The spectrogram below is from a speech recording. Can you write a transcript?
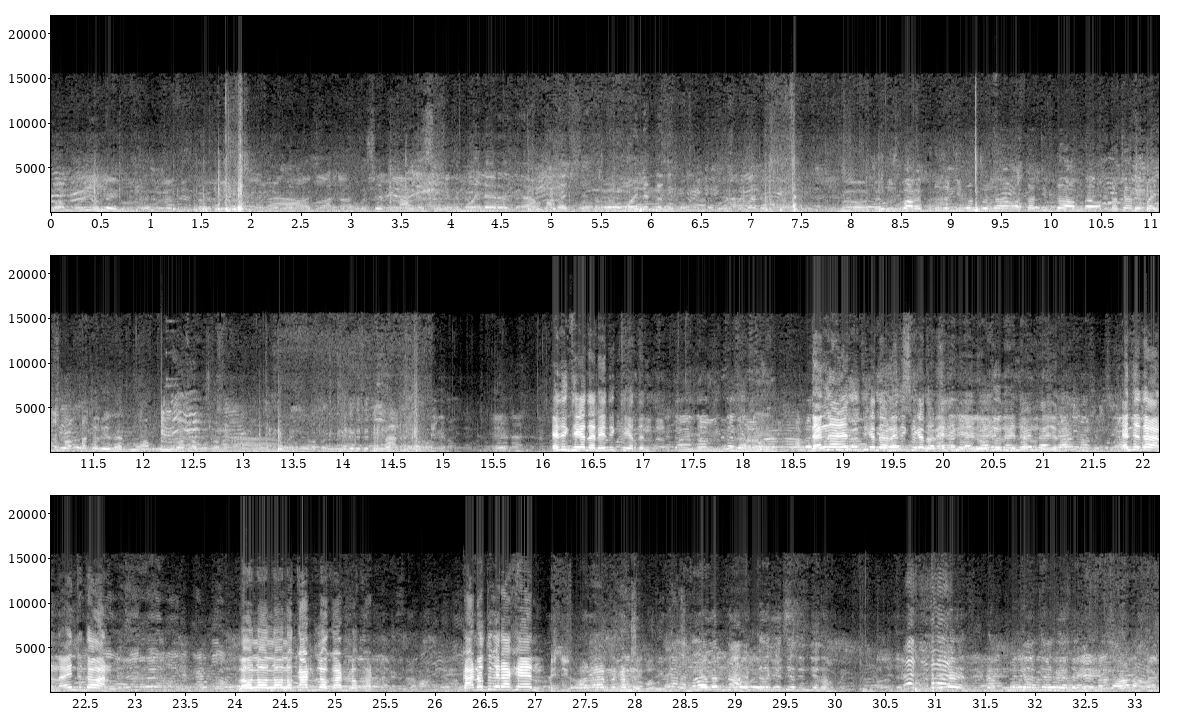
পুরুষ পাবে পুরুষের জীবন বললে অত্যাচিত আমরা অত্যাচারে পাইছি অত্যাচারে থাকব। আপনি এদিক থেকে দেন এদিক থেকে দেন। দেন না এদিক থেকে দেন এদিক থেকে দেন এদিক ওদিকে দেন ওদিকে দেন এনতে দেন। এনতে দেন লো লো লো লো কাটলো কাটলো কাটো দিকে রাখেন।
